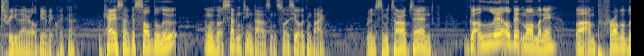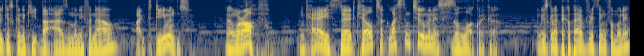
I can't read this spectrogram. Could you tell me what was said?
tree there, it'll be a bit quicker. Okay, so I've just sold the loot, and we've got 17,000, so let's see what we can buy. Rune Scimitar obtained. We've got a little bit more money, but I'm probably just going to keep that as money for now. Back to demons. And we're off. Okay, third kill. Took less than two minutes. This is a lot quicker. I'm just going to pick up everything for money.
